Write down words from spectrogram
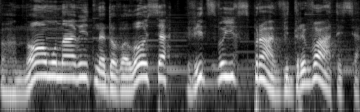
Гному навіть не довелося від своїх справ відриватися.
